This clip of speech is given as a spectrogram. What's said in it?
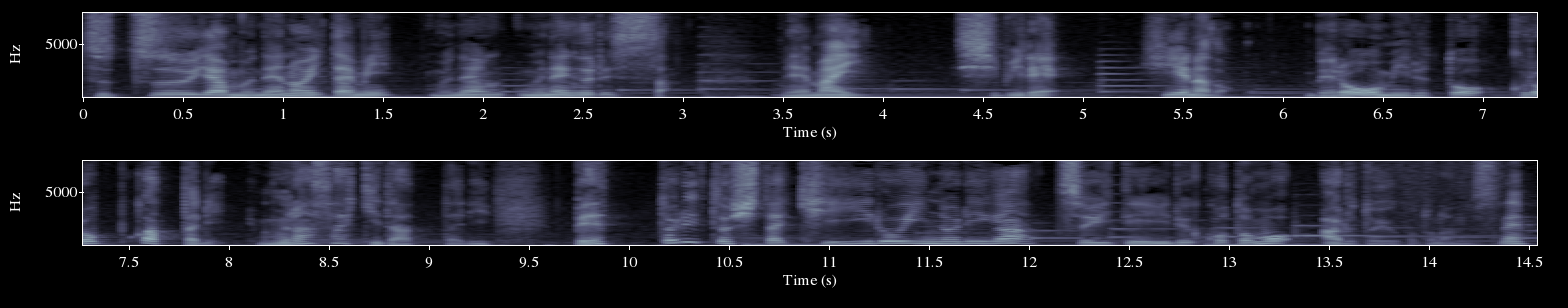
頭痛や胸の痛み胸胸苦しさめまいしびれ冷えなどベロを見ると黒っぽかったり紫だったりべっとりとした黄色いのりがついていることもあるということなんですね。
